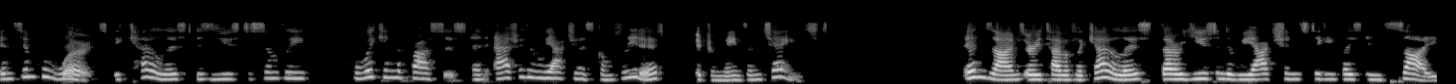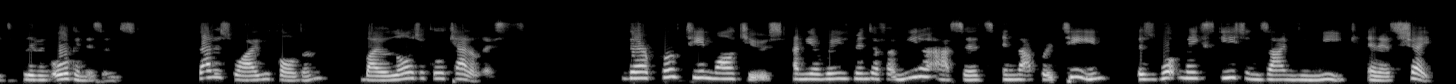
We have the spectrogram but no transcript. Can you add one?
In simple words, a catalyst is used to simply quicken the process and after the reaction is completed, it remains unchanged. Enzymes are a type of a catalyst that are used in the reactions taking place inside living organisms. That is why we call them biological catalysts. They are protein molecules, and the arrangement of amino acids in that protein is what makes each enzyme unique in its shape.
